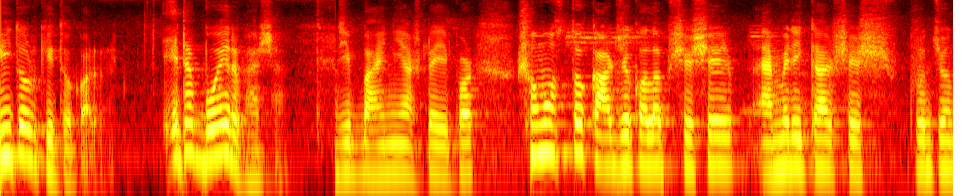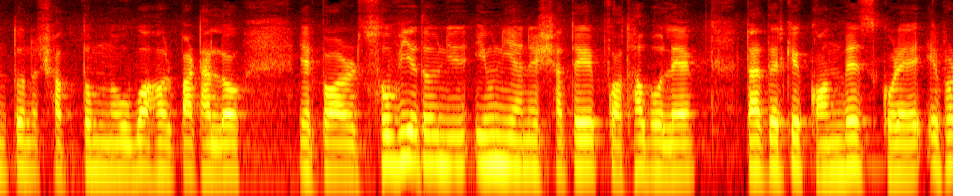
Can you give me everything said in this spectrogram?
বিতর্কিত করার। এটা বইয়ের ভাষা। জীব বাহিনী আসলে এরপর সমস্ত কার্যকলাপ শেষে আমেরিকার শেষ পর্যন্ত সপ্তম নৌবহর পাঠালো। এরপর সোভিয়েত ইউনিয়নের সাথে কথা বলে তাদেরকে কনভেন্স করে এরপর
